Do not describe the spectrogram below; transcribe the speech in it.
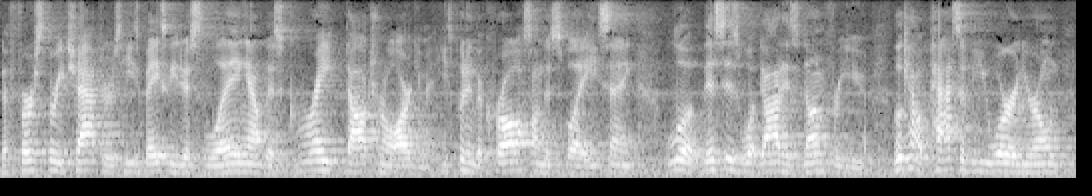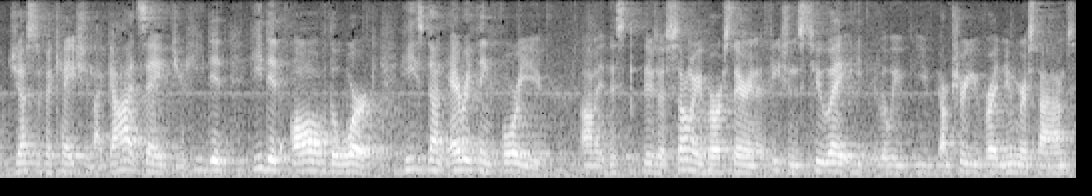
the first three chapters, he's basically just laying out this great doctrinal argument. He's putting the cross on display. He's saying, Look, this is what God has done for you. Look how passive you were in your own justification. Like God saved you. He did, he did all of the work, He's done everything for you. Um, this, there's a summary verse there in Ephesians 2.8 that we, you, I'm sure you've read numerous times.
